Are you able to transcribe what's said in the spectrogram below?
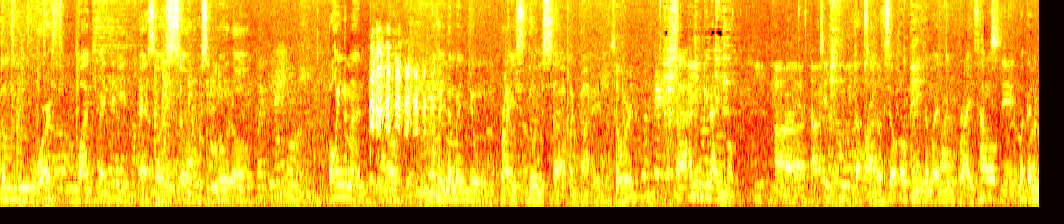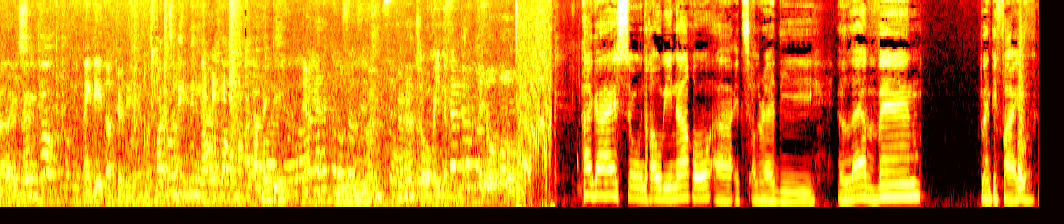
nung worth 128 pesos. So, siguro, okay naman. No? Okay naman yung price doon sa pagkain. Sa word. Sa anong kinain mo? Ah, taxi lang. Tapsilog. So, okay naman yung price. How, magaling price? 98 actually. Mas maganda sa akin. 98. Yeah. So, okay naman daw. Hi guys! So, nakauwi na ako. Uh, it's already 11.25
